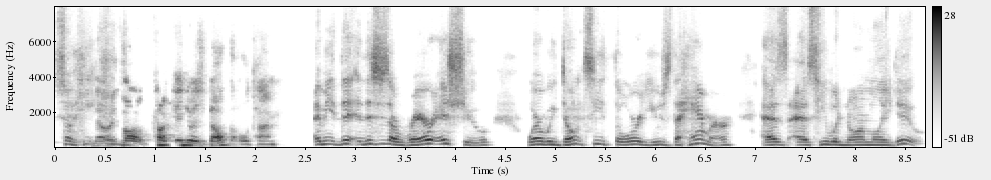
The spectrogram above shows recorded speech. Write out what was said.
So he, no it's all tucked into his belt the whole time I mean, th- this is a rare issue where we don't see Thor use the hammer as as he would normally do,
